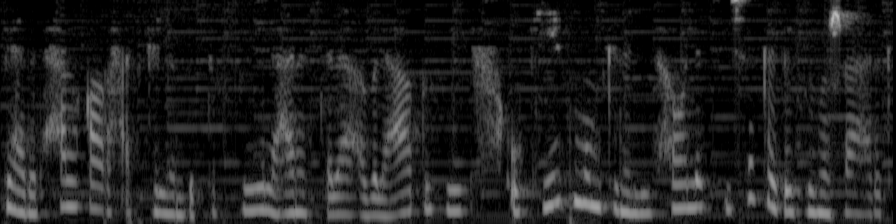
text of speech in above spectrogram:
في هذه الحلقة راح أتكلم بالتفصيل عن التلاعب العاطفي وكيف ممكن اللي حولك يشككك في مشاعرك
